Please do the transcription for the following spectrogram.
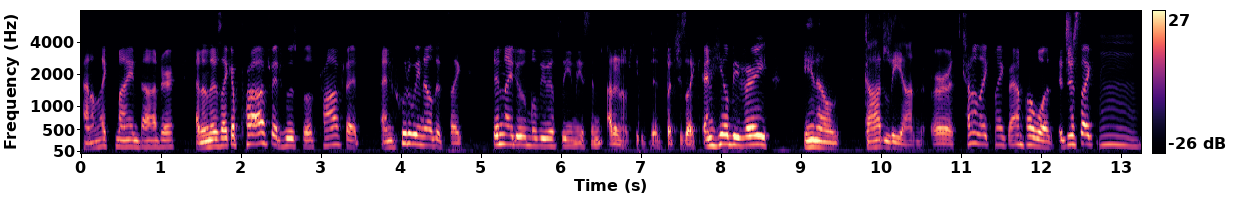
kind of like my daughter. And then there's like a prophet who's the prophet. And who do we know that's like, didn't I do a movie with Liam Neeson? I don't know if she did, but she's like, and he'll be very, you know, godly on earth, kind of like my grandpa was. It's just like, Mm.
